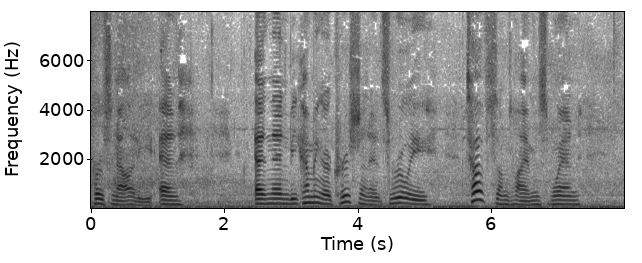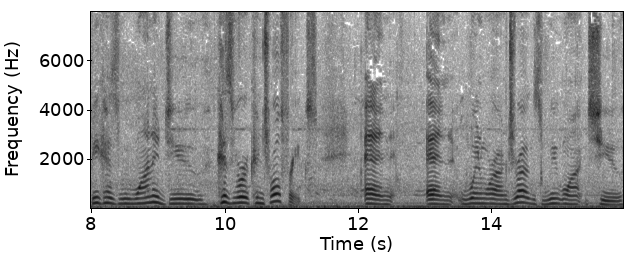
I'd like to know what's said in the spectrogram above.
personality, and and then becoming a Christian, it's really tough sometimes when because we want to do because we're control freaks, and and when we're on drugs, we want to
